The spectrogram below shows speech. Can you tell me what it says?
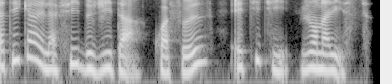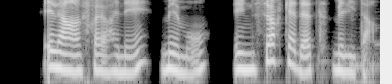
Tatika est la fille de Gita, coiffeuse, et Titi, journaliste. Elle a un frère aîné, Memo, et une sœur cadette, Melita.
